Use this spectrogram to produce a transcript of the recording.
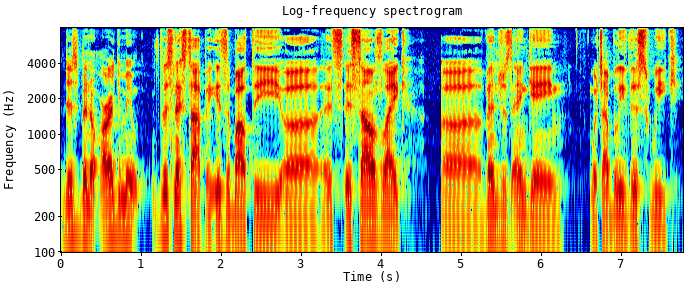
there's been an argument. This next topic is about the. Uh, it sounds like uh, Avengers Endgame, which I believe this week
